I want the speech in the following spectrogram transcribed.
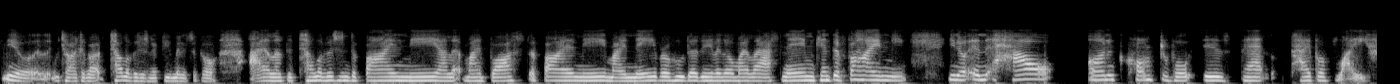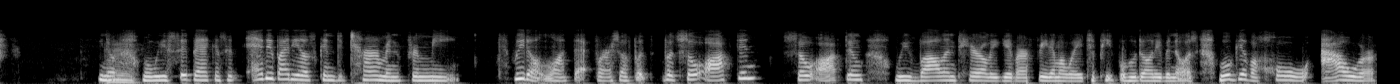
You know, we talked about television a few minutes ago. I let the television define me. I let my boss define me. My neighbor, who doesn't even know my last name, can define me. You know, and how uncomfortable is that type of life? You know, mm. when we sit back and say everybody else can determine for me, we don't want that for ourselves. But but so often, so often we voluntarily give our freedom away to people who don't even know us. We'll give a whole hour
